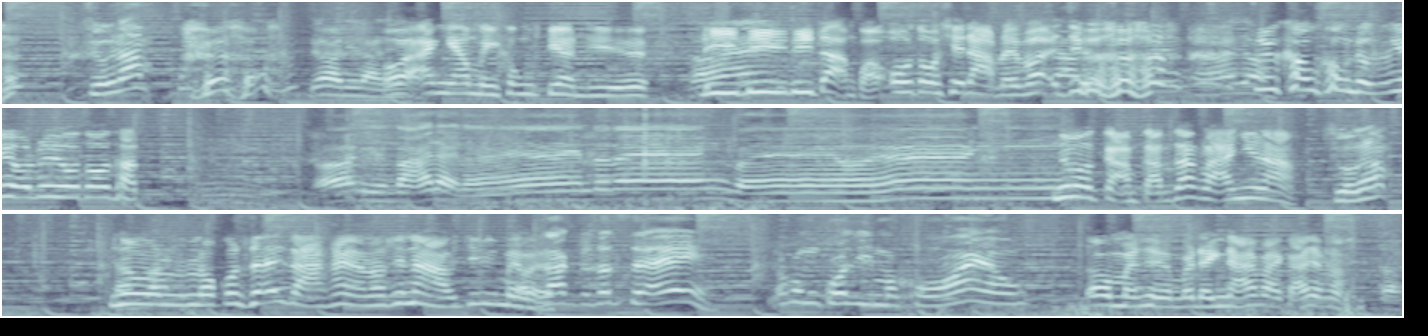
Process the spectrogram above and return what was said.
Sướng lắm. Ôi anh em mình không tiền thì đi Đấy. đi đi tạm quả ô tô xe đạp này vậy chứ. chứ không không được đi, đi ô tô thật. Đó đi lái này nhưng mà cảm cảm giác lái như nào? Sướng lắm. Nhưng mà nó có dễ dàng hay là nó thế nào chứ? Mày Cảm phải giác nó rất dễ Nó không có gì mà khó ấy đâu. Đâu mày thì mày đánh lái vài cái xem nào.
